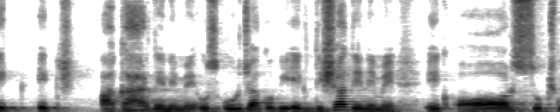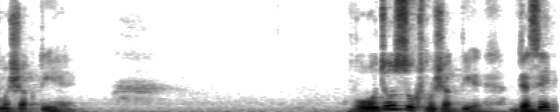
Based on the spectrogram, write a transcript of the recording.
एक एक आकार देने में, उस ऊर्जा को भी एक दिशा देने में एक और सूक्ष्म शक्ति है। वो जो सूक्ष्म शक्ति है, जैसे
